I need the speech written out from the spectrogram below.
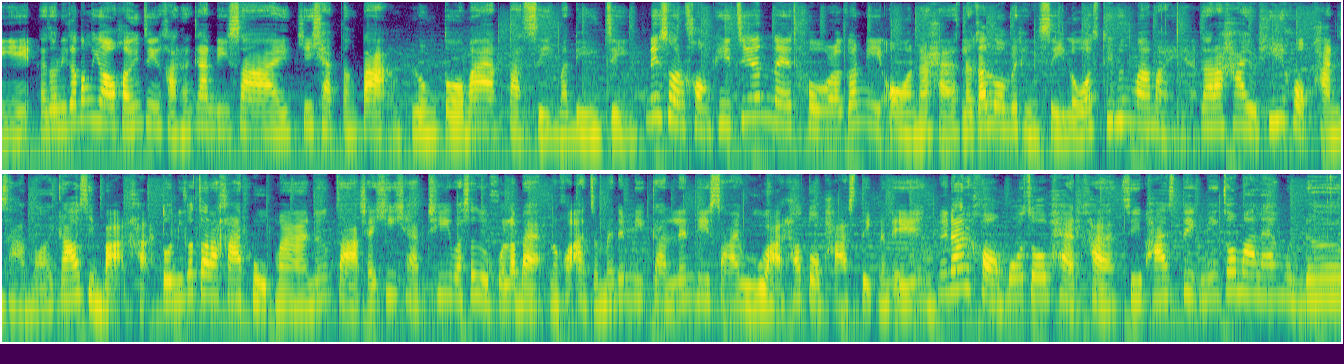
นี้ แต่ตัวนี้ก็ต้องยอมเขาจริงๆค่ะ ทั้งการดีไซน์คีย์แคปต่างๆ ลงตัวมาก ตัดสีมาดีจริงๆ ในส่วนของ p i g e o n Retro แล้วก็ Neon นนะคะ แล้วก็รวมไปถึงสีโรสที่เพิ่งมาใหม่เนี่ย จะราคาอยู่ที่ 6,390 บาทค่ะ ตัวนี้ก็จะราคาถูกมาเนื่องจากใช้คีย์แคปที่วัสดุคนละแบบ แล้วก็อาจจะไม่ได้มีการเล่นดีไซน์หวือหวาเท่าตัวพลาสติกนั่นเอง ในด้านของ Mojo Pad ค่ะ สีพลาสติกนี่ก็มาแรงเหมือนเดิม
